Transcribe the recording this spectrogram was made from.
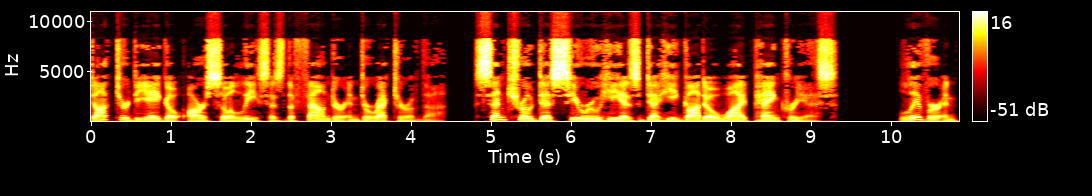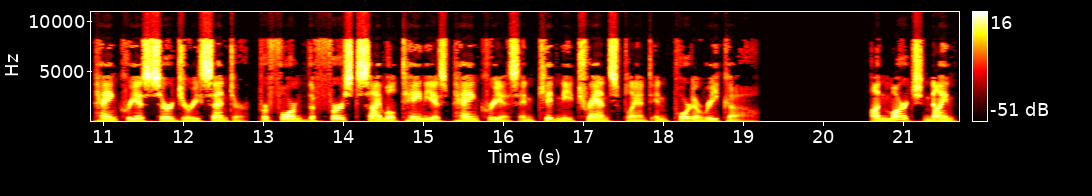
Dr. Diego R. Solis is the founder and director of the Centro de Cirugías de Hígado y Páncreas Liver and Pancreas Surgery Center, performed the first simultaneous pancreas and kidney transplant in Puerto Rico. On March 9,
